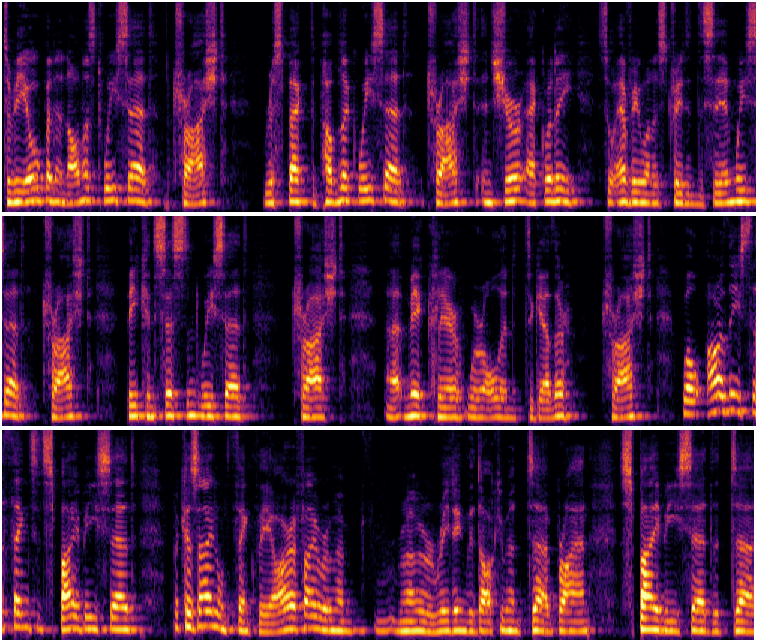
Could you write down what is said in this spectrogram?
to be open and honest, we said trashed Respect the public, we said, trashed. Ensure equity so everyone is treated the same, we said, trashed. Be consistent, we said, trashed. Uh, make clear we're all in it together, trashed. Well, are these the things that SPI-B said? Because I don't think they are. If I remember, remember reading the document, uh, Brian, SPI-B said that uh,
